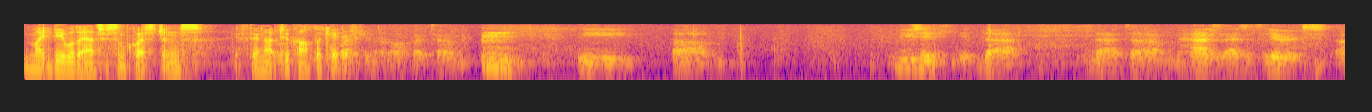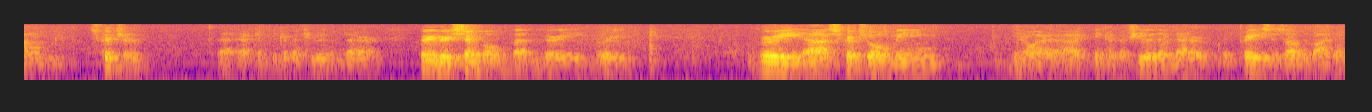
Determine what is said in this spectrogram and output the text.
Might be able to answer some questions if they're not too complicated. The um, music that that um, has as its lyrics um, scripture. Uh, I can think of a few of them that are very very simple, but very very very uh, scriptural. Meaning, you know, I, I think of a few of them that are phrases of the Bible.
